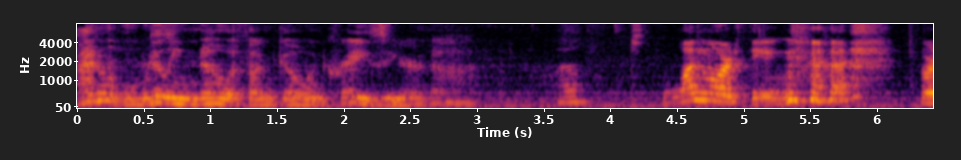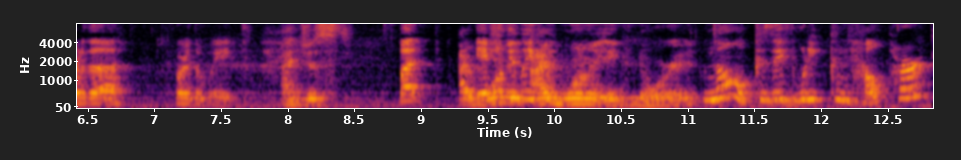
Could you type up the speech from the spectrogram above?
I don't really know if I'm going crazy or not. Well, just one more thing for the for the wait. I just, But I want to, I want to ignore it. no, because if we can help her,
